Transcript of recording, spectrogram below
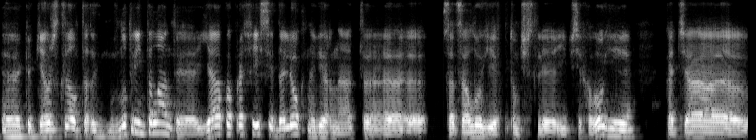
Как я уже сказал, внутренние таланты. Я по профессии далек, наверное, от э, социологии в том числе и психологии, хотя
